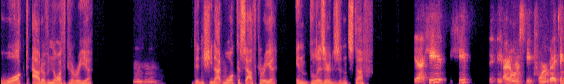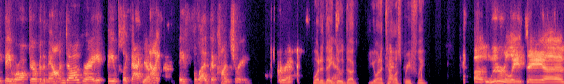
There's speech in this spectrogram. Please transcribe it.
walked out of North Korea. Mm-hmm. Didn't she not walk to South Korea in blizzards and stuff? Yeah, he he. I don't want to speak for him, but I think they walked over the mountain Doug, right? They like that yeah. night they fled the country. Correct. What did they yeah. do, Doug? You want to tell us briefly? Uh, literally, they uh,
